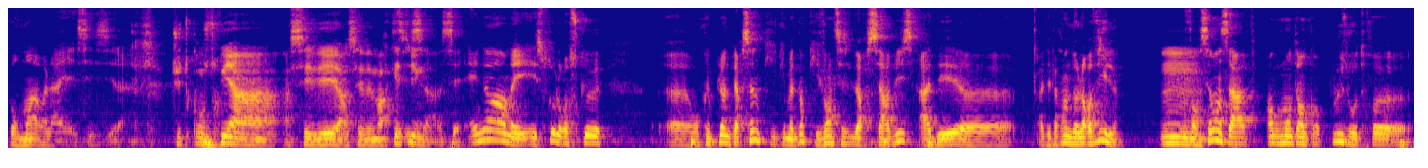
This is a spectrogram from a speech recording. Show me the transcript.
Pour moi, voilà, c'est la- Tu te construis un, un CV, un CV marketing. c'est énorme et, et surtout lorsque euh, on connaît plein de personnes qui, qui maintenant qui vendent leurs services à des euh, à des personnes dans leur ville. Hmm. Forcément, ça va augmenter encore plus votre euh,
